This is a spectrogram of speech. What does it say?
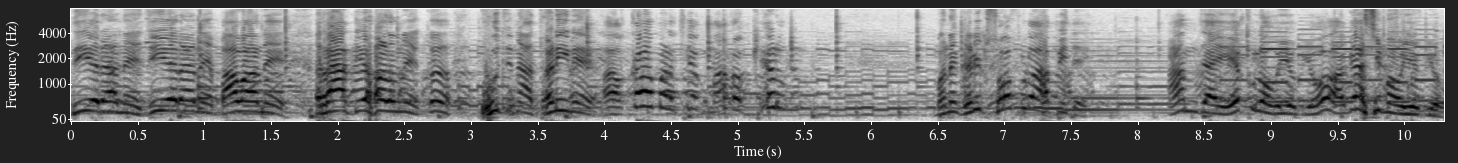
દિયરાને, જીયરાને, બાવાને રાદેહળને ભુજના ધણીને અકળામણ થયો મારો ખેડૂત. મને ઘડીક સોપડો આપી દે. આમ જાય એકલો વયો ગયો, અગાસીમાં વયો ગયો.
